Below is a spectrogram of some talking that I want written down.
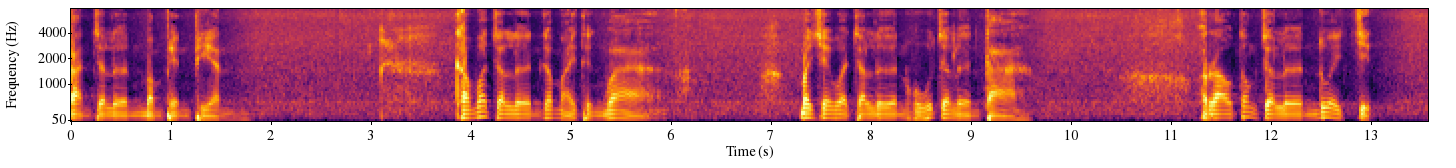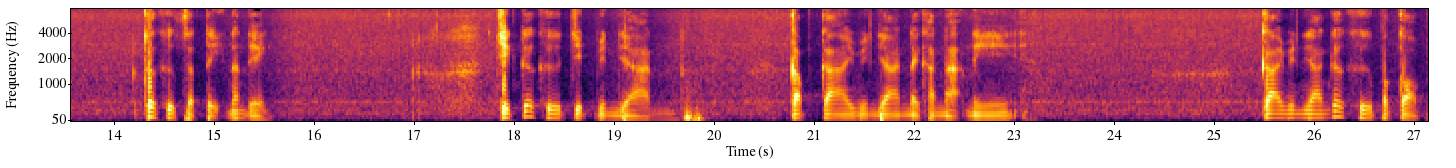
การเจริญบำเพ็ญเพียรคำว่าเจริญก็หมายถึงว่า ไม่ใช่ว่าเจริญหูเจริญตา เราต้องเจริญด้วยจิต ก็คือสตินั่นเอง จิตก็คือจิตวิญญาณ กับกายวิญญาณในขณะนี้ กายวิญญาณก็คือประกอบไป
